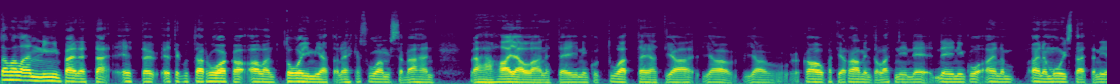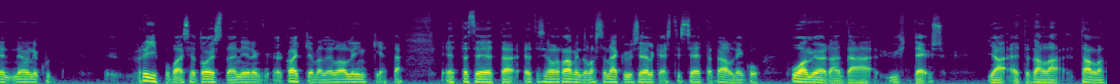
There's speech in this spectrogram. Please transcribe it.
tavallaan niin päin, että, että, että kun tämä ruoka-alan toimijat on ehkä Suomessa vähän, vähän hajallaan, että ei niinku tuottajat ja, ja, ja kaupat ja ravintolat, niin ne, ne ei niinku aina, aina muista, että ne, ne on niinku riippuvaisia toista ja niiden kaikkien välillä on linkki, että, että se, että, että siellä ravintolassa näkyy selkeästi se, että täällä niinku huomioidaan tämä yhteys ja että tällä, tällä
